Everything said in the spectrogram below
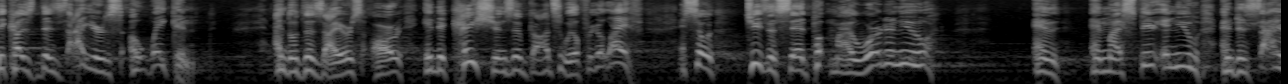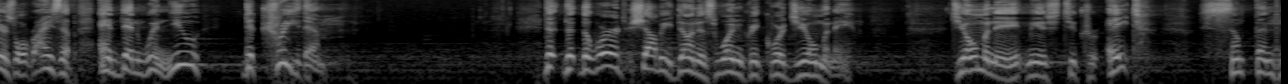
because desires awaken. And those desires are indications of God's will for your life. And so Jesus said, Put my word in you, and and my spirit in you, and desires will rise up. And then when you decree them, the, the, the word shall be done is one Greek word, geomene. Geomene means to create something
